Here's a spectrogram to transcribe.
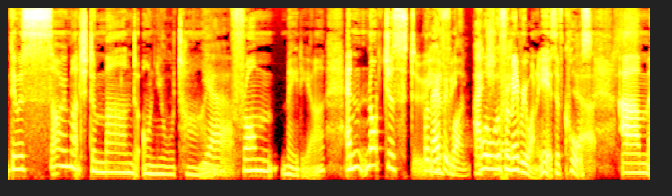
there was so much demand on your time yeah. from media and not just from everyone. Know, well, from everyone. Yes, of course. Yeah. Um,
